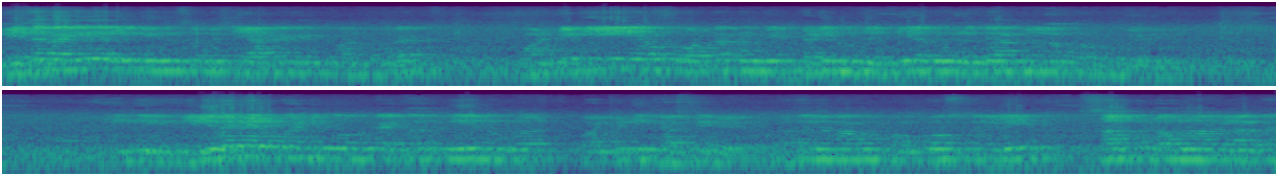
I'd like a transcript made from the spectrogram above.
ಮೇಜರ್ ಆಗಿ ಅಲ್ಲಿ ನೀರಿನ ಸಮಸ್ಯೆ ಯಾಕಾಗೈತಿ ಅಂತಂದ್ರೆ ಕ್ವಾಂಟಿಟಿ ಆಫ್ ವಾಟರ್ ನಮಗೆ ಕಡಿಮೆ ಬಂದೈತಿ, ಅದು ಮೇಲೆ ನಾವು ಪಡ್ಕೊಂಡಿದ್ದೀವಿ ಇನ್ನು ಎಲಿವೇಟೆಡ್ ಪಾಯಿಂಟ್ಗೆ ಹೋಗ್ಬೇಕಾಯ್ತಂದ್ರೆ ನೀರು ಕ್ವಾಂಟಿಟಿ ಜಾಸ್ತಿ ಬೇಕು. ಅದನ್ನು ನಾವು ಕಂಪೋಸ್ಟ್ನಲ್ಲಿ ಸ್ವಲ್ಪ ಡೌನ್ ಆಗಲಾರ್ದೆ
